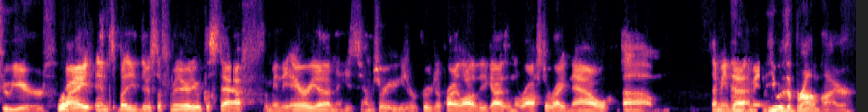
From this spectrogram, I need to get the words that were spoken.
two years. right, and but there's the familiarity with the staff. I mean, the area. I mean, he's. I'm sure he's recruited probably a lot of the guys on the roster right now. Um, I mean that. I mean, he was a Brohm hire,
